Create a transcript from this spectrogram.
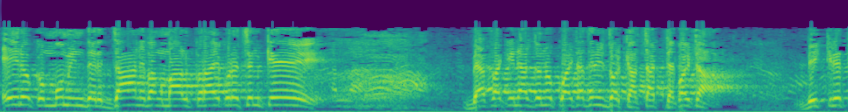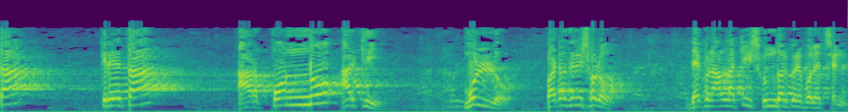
এইরকম মমিনদের যান এবং মাল ক্রয় করেছেন কে? বেচা কেনার জন্য কয়টা জিনিস দরকার? চারটা, কয়টা? বিক্রেতা, ক্রেতা, আর পণ্য, আর কি? মূল্য। কয়টা জিনিস হলো? দেখুন, আল্লাহ কি সুন্দর করে বলেছেন।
